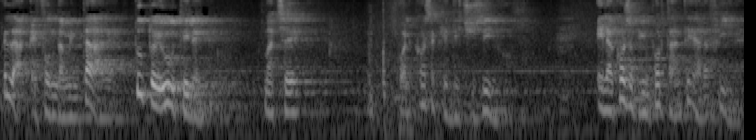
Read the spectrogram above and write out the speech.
quella è fondamentale, tutto è utile, ma c'è qualcosa che è decisivo. E la cosa più importante è alla fine,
